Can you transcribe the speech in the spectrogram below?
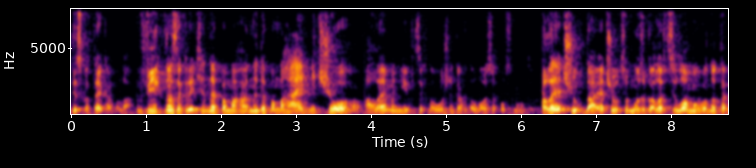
дискотека була. Вікна закриті не помагає, не допомагає нічого. Але мені в цих навушниках вдалося уснути. Але я чув, да, я чув цю музику, але в цілому воно так.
